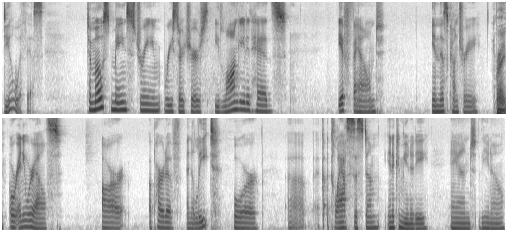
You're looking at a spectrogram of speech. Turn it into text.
deal with this. To most mainstream researchers, elongated heads, if found in this country right. or anywhere else, are a part of an elite or uh, a, a class system in a community, and you know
